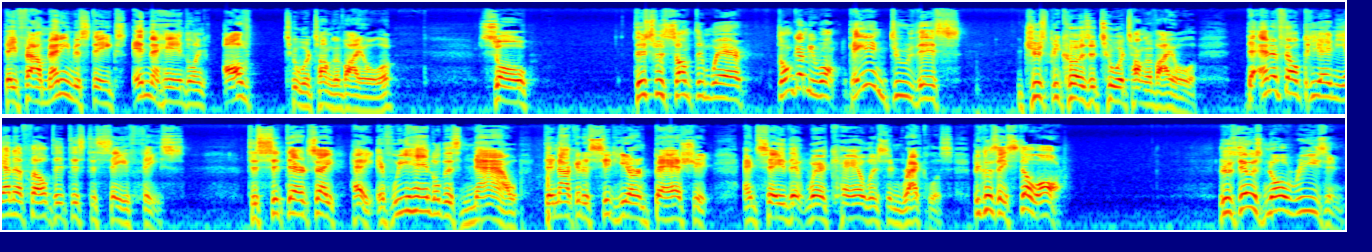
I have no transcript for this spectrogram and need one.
They found many mistakes in the handling of Tua viola, So this was something where, don't get me wrong, they didn't do this just because of Tua viola. The NFLPA and the NFL did this to save face. To sit there and say, hey, if we handle this now, they're not going to sit here and bash it and say that we're careless and reckless because they still are. Because there was no reason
